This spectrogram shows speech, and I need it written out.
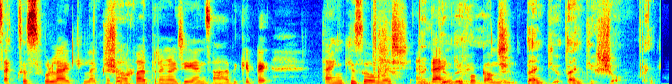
സക്സസ്ഫുൾ ആയിട്ടുള്ള കഥാപാത്രങ്ങൾ ചെയ്യാൻ സാധിക്കട്ടെ. Thank you so much and thank you for coming thank you thank you show thank you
